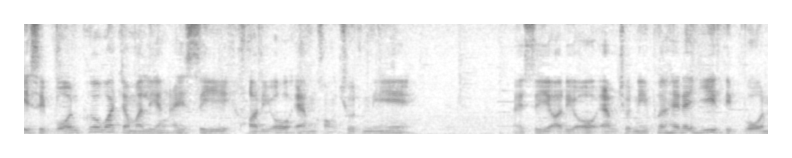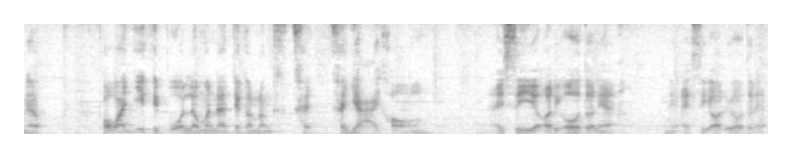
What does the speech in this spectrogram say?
20 โวลต์เพื่อว่าจะมาเลี้ยง IC Audio M ของชุดนี้ IC Audio M ชุดนี้เพื่อให้ได้ 20 โวลต์ครับ เพราะว่า 20 โวลต์แล้วมันน่าจะกำลังขขยายของ IC Audio ตัวเนี้ยนี่ IC Audio ตัวเนี้ย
